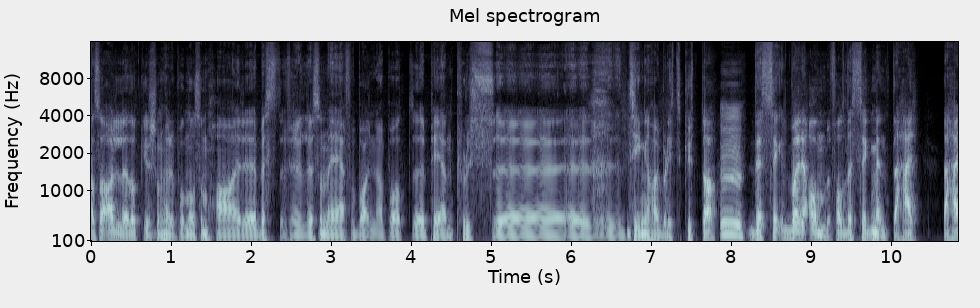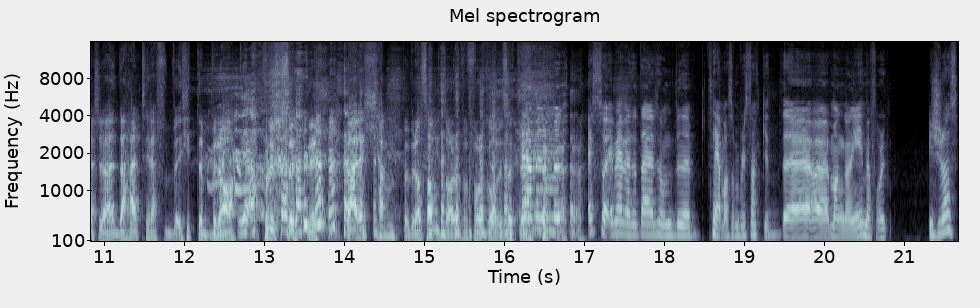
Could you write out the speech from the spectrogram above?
altså Alle dere som hører på nå, som har eh, besteforeldre som er forbanna på at eh, P1 pluss-ting har blitt kutta. Det, bare anbefal det segmentet her. Det her, tror jeg, det her treffer hitter bra pluss 70. Det her er kjempebra samtale for folk over 70. Ja, men, men, jeg, så, men jeg vet at det er sånn et tema som blir snakket uh, mange ganger, men folk Unnskyld, altså.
